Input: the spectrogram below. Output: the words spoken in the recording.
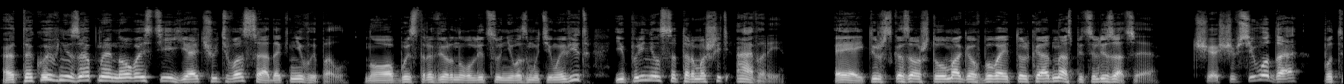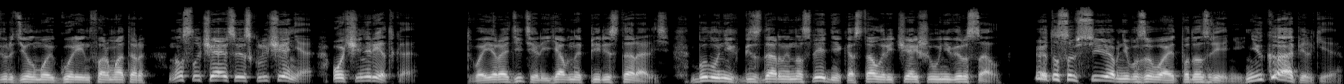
От такой внезапной новости я чуть в осадок не выпал, но быстро вернул лицу невозмутимый вид и принялся тормошить Авари. «Эй, ты же сказал, что у магов бывает только одна специализация». «Чаще всего да», — подтвердил мой горе-информатор, «но случаются исключения, очень редко». Твои родители явно перестарались. Был у них бездарный наследник, а стал редчайший универсал. Это совсем не вызывает подозрений. Ни капельки.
